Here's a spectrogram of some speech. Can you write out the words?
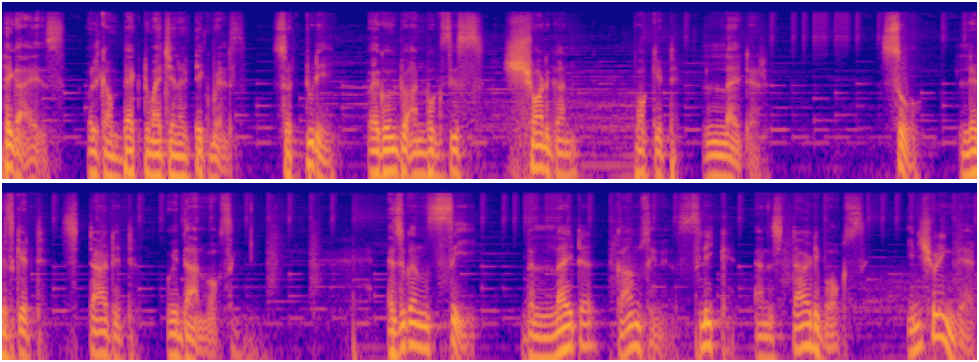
Hey guys, welcome back to my channel TechMelts. So today we are going to unbox this shotgun pocket lighter. So let's get started with the unboxing. As you can see, the lighter comes in a sleek and sturdy box, ensuring that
